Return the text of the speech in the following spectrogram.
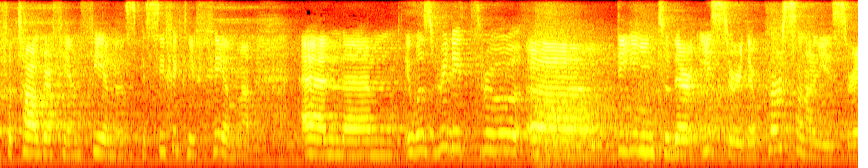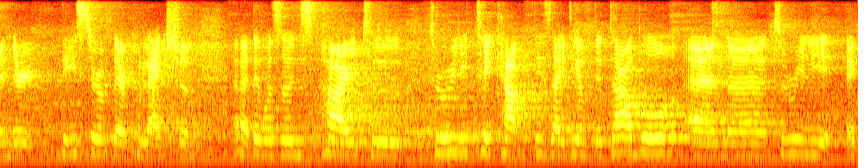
photography and film, and specifically film. And um, it was really through uh, digging into their history, their personal history, and their, the history of their collection uh, that was inspired to, to really take up this idea of the double and uh, to really e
